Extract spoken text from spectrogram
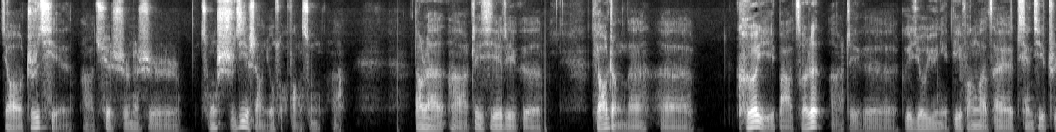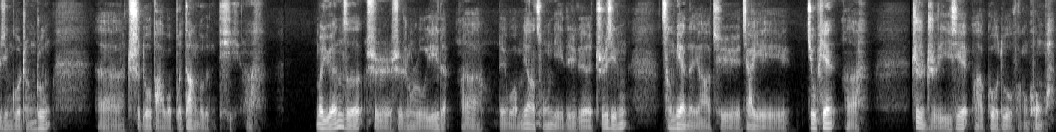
叫之前啊，确实呢是从实际上有所放松啊。当然啊，这些这个调整呢，呃，可以把责任啊这个归咎于你地方啊在前期执行过程中，呃，尺度把握不当的问题啊。那么原则是始终如一的啊，对，我们要从你这个执行层面呢，要去加以纠偏啊，制止一些啊过度防控吧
